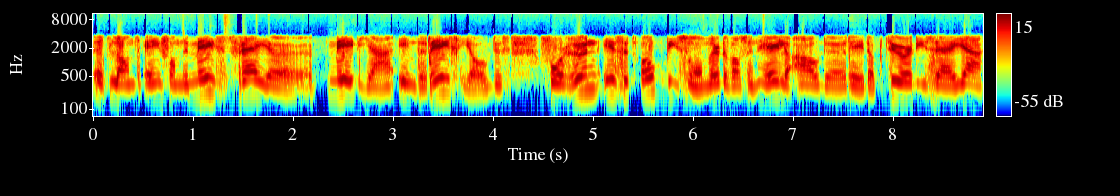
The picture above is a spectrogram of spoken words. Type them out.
het land een van de meest vrije media in de regio. Dus voor hun is het ook bijzonder. Er was een hele oude redacteur die zei... ja,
